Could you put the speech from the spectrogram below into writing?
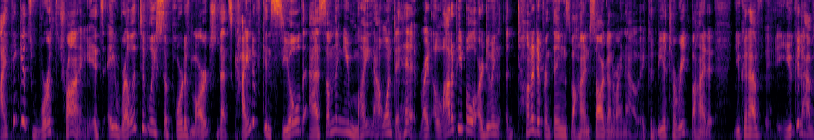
I think it's worth trying. It's a relatively supportive march that's kind of concealed as something you might not want to hit right? A lot of people are doing a ton of different things behind Sargon right now. It could be a Tariq behind it. You could have you could have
